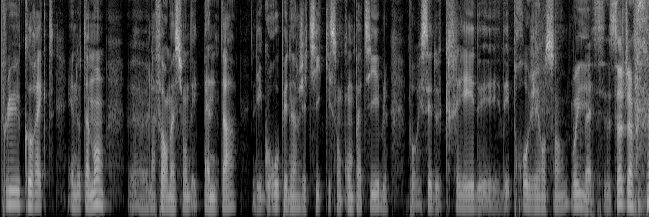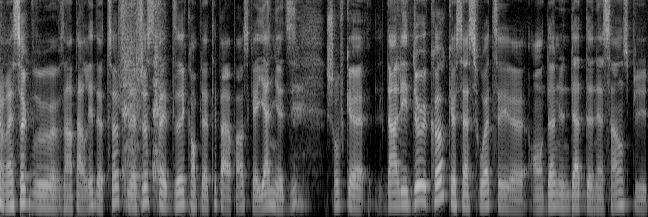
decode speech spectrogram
plus correcte, et notamment euh, la formation des pentas, les groupes énergétiques qui sont compatibles pour essayer de créer des, des projets ensemble. Oui, Ben- c'est ça, j'aimerais ça que vous, vous en parliez de ça. Je voulais juste te dire, compléter par rapport à ce que Yann a dit. Je trouve que dans les deux cas, que ça soit, euh, on donne une date de naissance, puis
